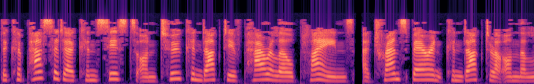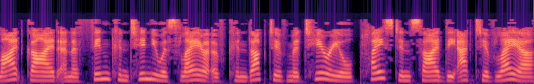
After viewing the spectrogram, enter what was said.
The capacitor consists on two conductive parallel planes, a transparent conductor on the light guide and a thin continuous layer of conductive material placed inside the active layer.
